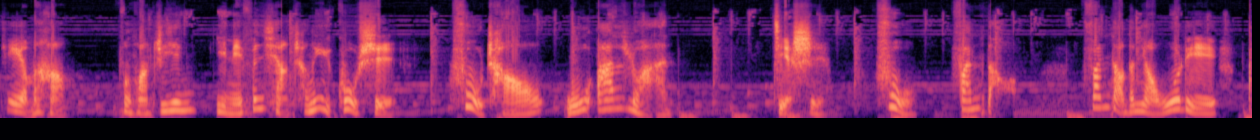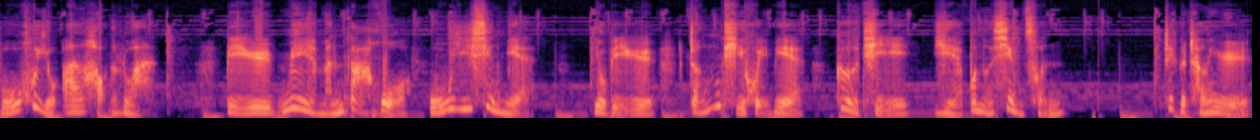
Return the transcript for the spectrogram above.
听友们好，凤凰之音与您分享成语故事“覆巢无安卵”。解释：覆翻倒，翻倒的鸟窝里不会有安好的卵，比喻灭门大祸，无一幸免；又比喻整体毁灭，个体也不能幸存。这个成语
